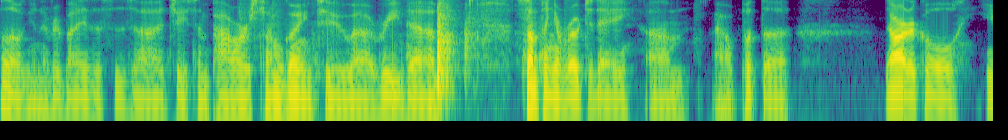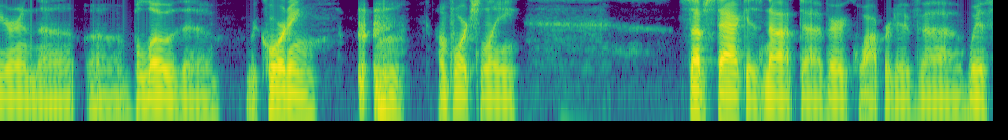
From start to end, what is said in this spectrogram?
Hello again, everybody. This is uh, Jason Powers. I'm going to uh, read uh, something I wrote today. Um, I'll put the the article here in the uh, below the recording. Unfortunately, Substack is not uh, very cooperative uh, with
